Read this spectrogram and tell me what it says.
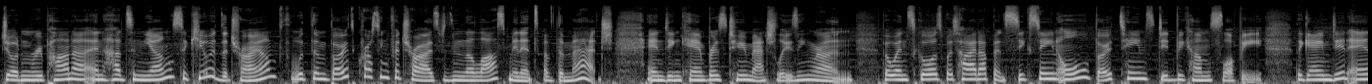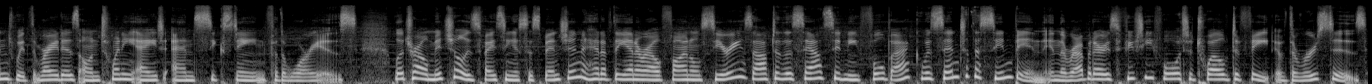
Jordan Rapana and Hudson Young secured the triumph, with them both crossing for tries within the last minutes of the match, ending Canberra's two match losing run. But when scores were tied up at 16 all, both teams did become sloppy. The game did end with Raiders on 28 and 16 for the Warriors. Latrell Mitchell is facing a suspension ahead of the NRL final series after the South Sydney fullback was sent to the sin bin in the Rabbitohs' 54 12 defeat of the Roosters.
